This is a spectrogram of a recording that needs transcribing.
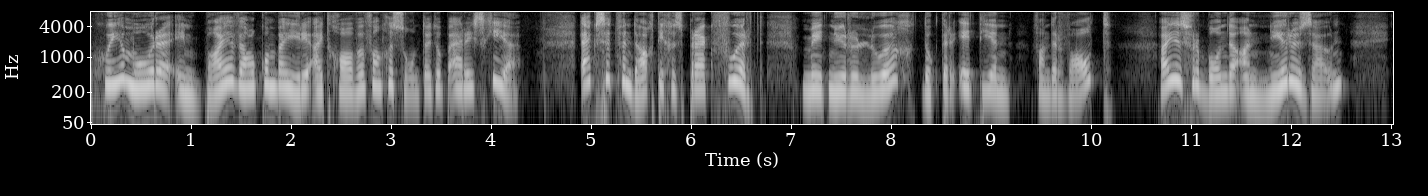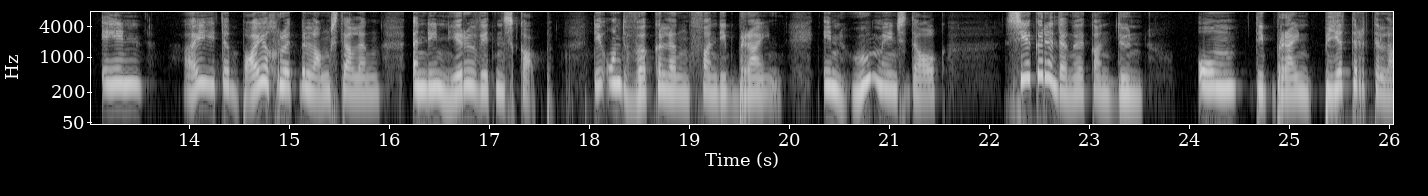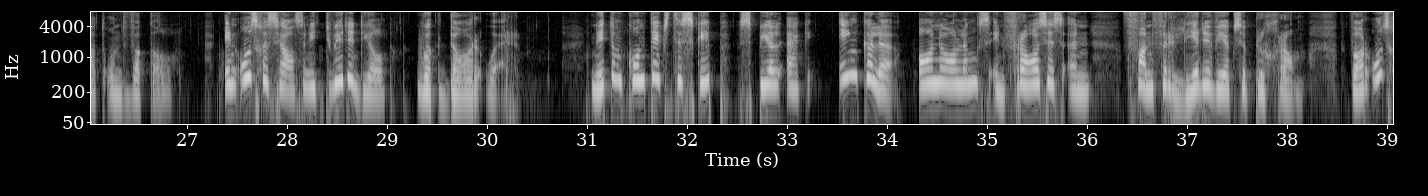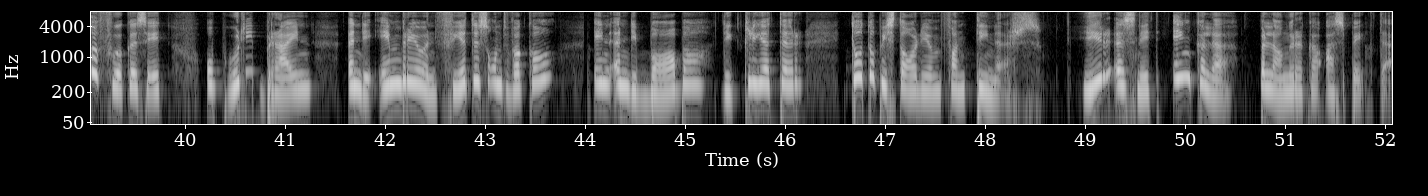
Goeiemôre en baie welkom by hierdie uitgawe van Gesondheid op RSG. Ek sit vandag die gesprek voort met neuroloog Dr Etienne van der Walt. Hy is verbonde aan Neurozone en hy het 'n baie groot belangstelling in die neurowetenskap, die ontwikkeling van die brein en hoe mens dalk sekere dinge kan doen om die brein beter te laat ontwikkel. En ons gesels in die tweede deel ook daaroor. Net om konteks te skep, speel ek enkele aanhalinge en frases in van verlede week se program waar ons gefokus het op hoe die brein in die embrio en fetus ontwikkel en in die baba, die kleuter tot op die stadium van tieners. Hier is net enkele belangrike aspekte.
